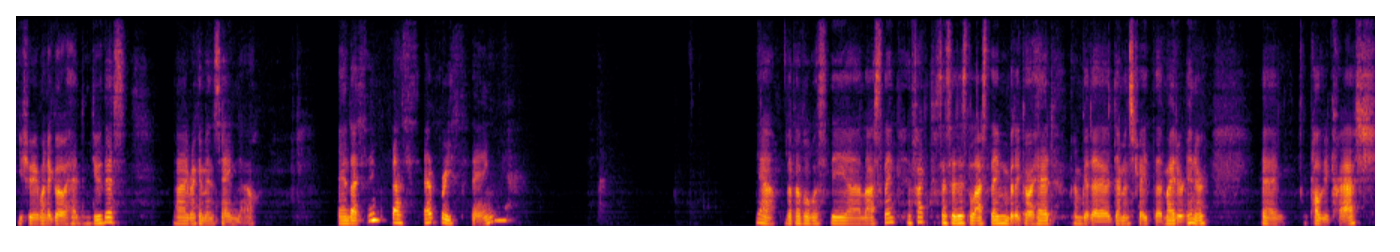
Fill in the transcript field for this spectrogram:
You sure you want to go ahead and do this? I recommend saying no. And I think that's everything. Yeah, the bevel was the uh, last thing. In fact, since it is the last thing, I'm going to go ahead. I'm going to demonstrate the miter inner and probably crash.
